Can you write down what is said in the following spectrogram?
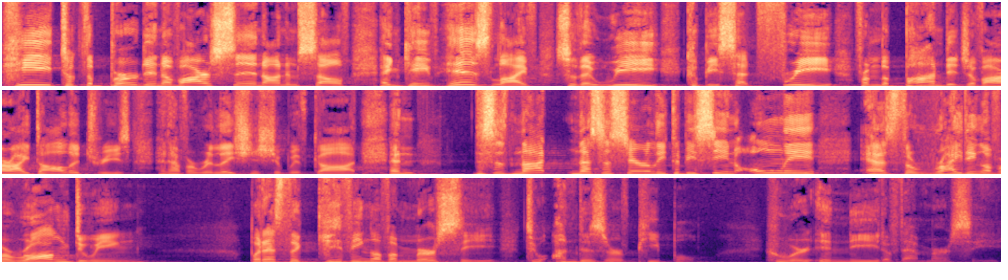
He took the burden of our sin on himself and gave his life so that we could be set free from the bondage of our idolatries and have a relationship with God. And this is not necessarily to be seen only as the righting of a wrongdoing, but as the giving of a mercy to undeserved people who were in need of that mercy.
